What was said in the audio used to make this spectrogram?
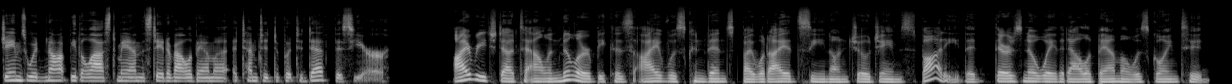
James would not be the last man the state of Alabama attempted to put to death this year. I reached out to Alan Miller because I was convinced by what I had seen on Joe James' body that there's no way that Alabama was going to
